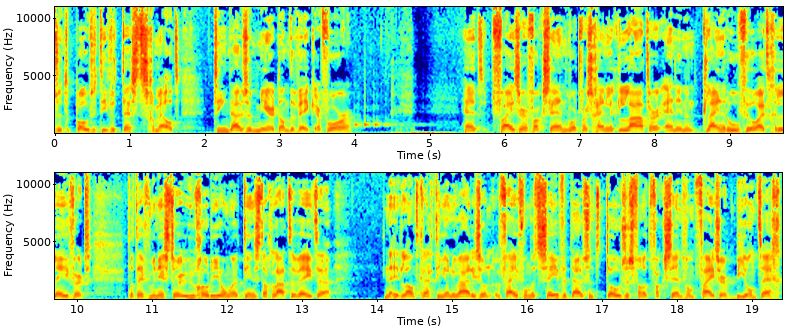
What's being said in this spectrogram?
43.000 positieve tests gemeld, 10.000 meer dan de week ervoor. Het Pfizer-vaccin wordt waarschijnlijk later en in een kleinere hoeveelheid geleverd. Dat heeft minister Hugo de Jonge dinsdag laten weten. Nederland krijgt in januari zo'n 507.000 doses van het vaccin van Pfizer-BioNTech.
